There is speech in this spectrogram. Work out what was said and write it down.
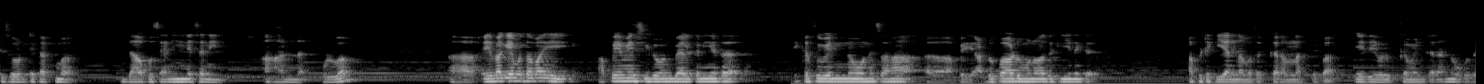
පිසෝට් එකක්ම දාපු සැනින් නැසනින් අහන්න පුළුවන්. ඒ වගේම තමයි අපේ මේ සිලෝන් බැල්කනියට එකතු වෙන්න ඕන සහ අපේ අඩුපාඩු මොනවද කියන එක අපිට කියන්න අමතක් කරන්නත් එපා. ඒ දේවලුත් කමෙන්ට කරන්න ඕකොද?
